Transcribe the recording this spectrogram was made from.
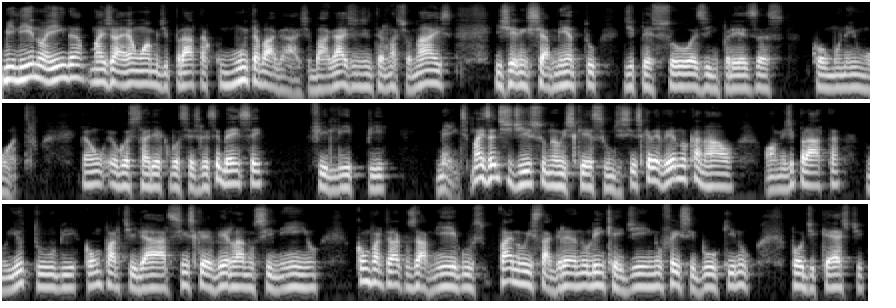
menino ainda, mas já é um homem de prata com muita bagagem, bagagens internacionais e gerenciamento de pessoas e empresas como nenhum outro. Então, eu gostaria que vocês recebessem Felipe Mendes. Mas antes disso, não esqueçam de se inscrever no canal Homem de Prata, no YouTube, compartilhar, se inscrever lá no sininho, compartilhar com os amigos, vai no Instagram, no LinkedIn, no Facebook, no podcast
